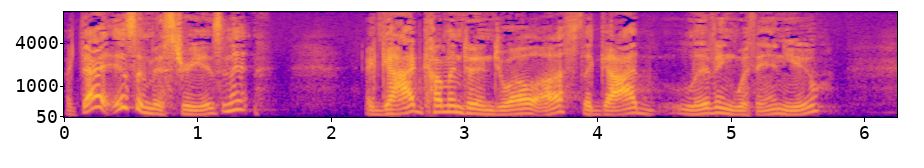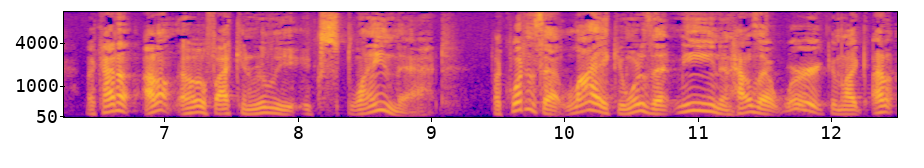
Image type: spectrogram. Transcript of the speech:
like that is a mystery, isn't it? A God coming to indwell us, the God living within you. Like I don't, I don't know if I can really explain that. Like, what is that like? And what does that mean? And how does that work? And like, I don't,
